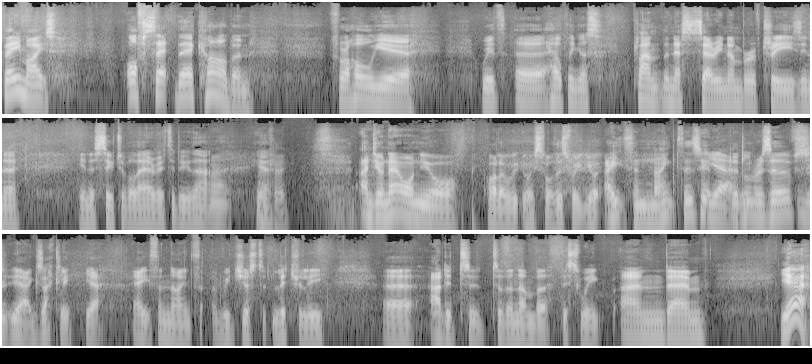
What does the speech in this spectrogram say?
they might offset their carbon for a whole year with uh, helping us plant the necessary number of trees in a in a suitable area to do that. Right. Yeah. Okay. And you're now on your well, we, we saw this week your eighth and ninth, is it? Yeah. Little reserves. Yeah, exactly. Yeah, eighth and ninth. We just literally uh, added to, to the number this week, and um, yeah,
